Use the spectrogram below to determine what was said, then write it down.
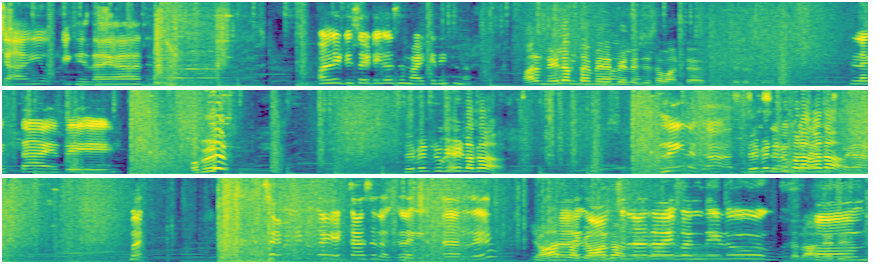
क्या ही ओपी खेला यार। ओनली डिसाइडेगा से मार के देखो ना। अरे नहीं लगता है मेरे पहले जैसा से। लगता है बे। अबे! सेवन टू हेड लगा। नहीं लगा। 72 का लगा था। 72 का हेड कहाँ से लग लगे। अरे यार, लगा था। चला रहा है बंदे लोग। चलाने दे।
